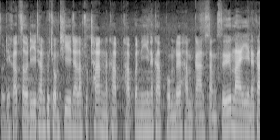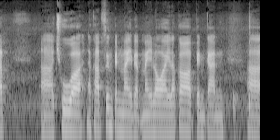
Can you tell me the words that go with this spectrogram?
สวัสดีครับ สวัสดีท่านผู้ชมที่น่ารักทุกท่านนะครับครับวันนี้นะครับผมได้ทำการสั่งซื้อไม้นะครับอ่าชัวร์นะครับซึ่งเป็นไม้แบบไม้ลอย แล้วก็เป็นการอ่า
